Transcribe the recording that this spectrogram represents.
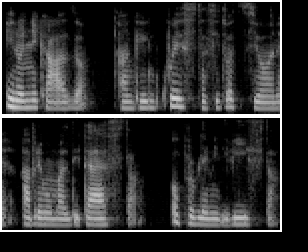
In ogni caso, anche in questa situazione avremo mal di testa o problemi di vista.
